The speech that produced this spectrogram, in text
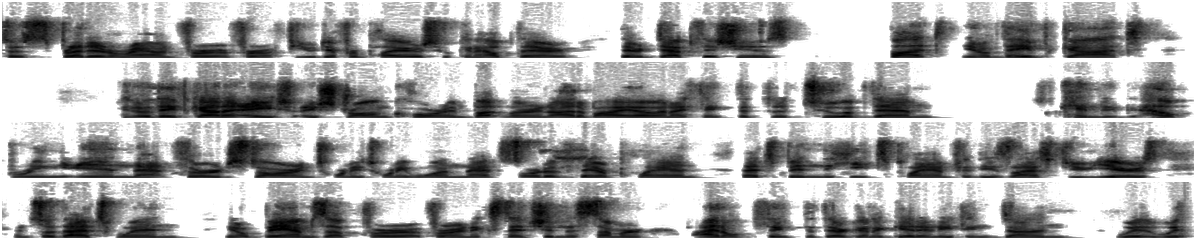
to spread it around for for a few different players who can help their their depth issues. But you know they've got you know they've got a, a strong core in Butler and Adebayo and I think that the two of them can help bring in that third star in 2021. That's sort of their plan. That's been the Heat's plan for these last few years. And so that's when, you know, Bam's up for, for an extension this summer. I don't think that they're going to get anything done with, with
